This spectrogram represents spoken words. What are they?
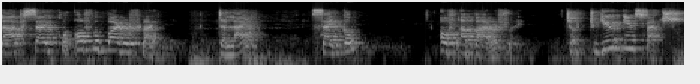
life cycle of a butterfly. The life cycle of a butterfly. Talk to you in Spanish.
